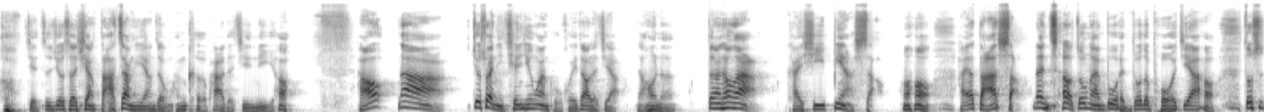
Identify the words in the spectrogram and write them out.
哦，简直就是像打仗一样，这种很可怕的经历哈。好，那就算你千辛万苦回到了家，然后呢，邓安通啊。开始变扫，还要打扫。那你知道中南部很多的婆家哦，都是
